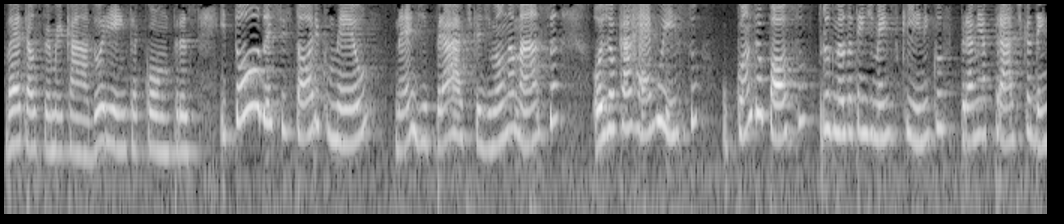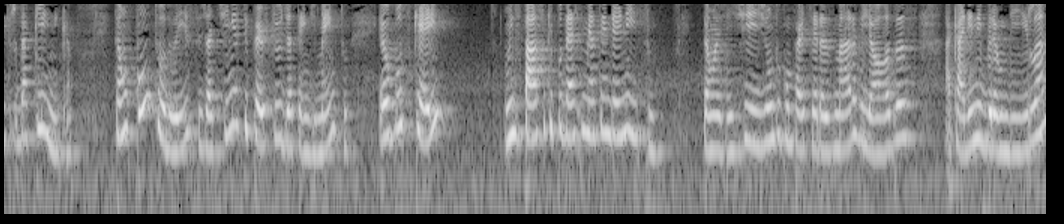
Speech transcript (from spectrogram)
vai até o supermercado, orienta compras. E todo esse histórico meu, né, de prática, de mão na massa, hoje eu carrego isso o quanto eu posso para os meus atendimentos clínicos, para a minha prática dentro da clínica. Então, com tudo isso, já tinha esse perfil de atendimento, eu busquei um espaço que pudesse me atender nisso. Então a gente, junto com parceiras maravilhosas, a Karine Brambila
